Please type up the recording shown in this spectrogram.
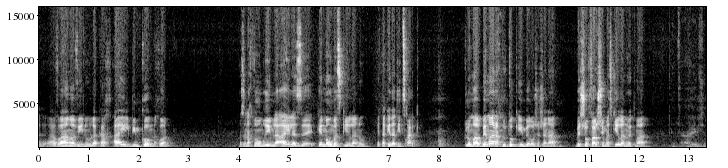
שאברהם אבינו לקח איל במקום, נכון? אז אנחנו אומרים לאיל הזה, כן, מה הוא מזכיר לנו? את עקדת יצחק. כלומר, במה אנחנו תוקעים בראש השנה? בשופר שמזכיר לנו את מה? את האיל של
